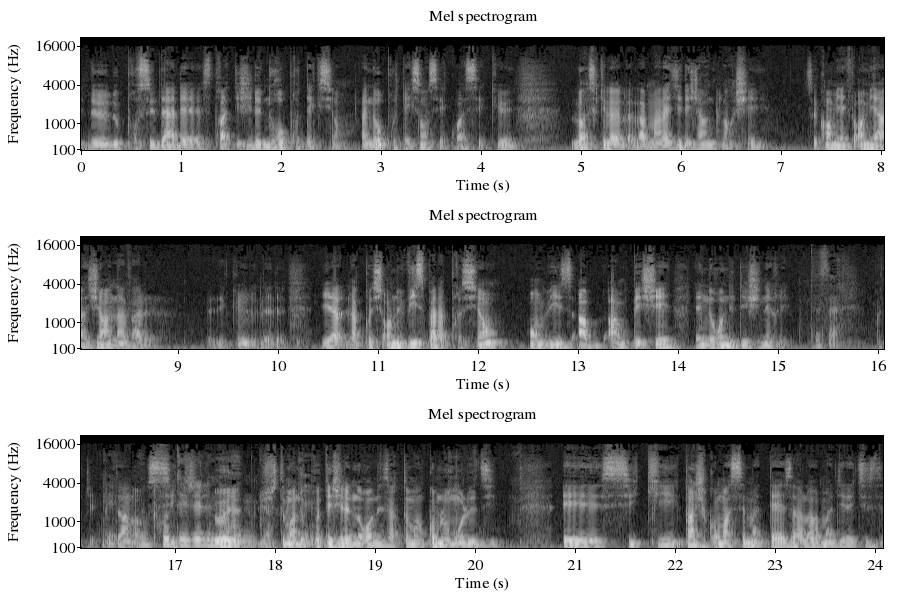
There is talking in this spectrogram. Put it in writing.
de, de, procéder à des stratégies de neuroprotection. La neuroprotection, c'est quoi? C'est que lorsque la, la, maladie est déjà enclenchée, c'est qu'on vient, on vient agir en aval. Que le, il y a la pression, on ne vise pas la pression, on vise à, à empêcher les neurones de dégénérer. C'est ça. Okay. Maintenant, protéger les neurones. Oui, justement, de protéger les neurones, exactement, comme le mot le dit. Et ce qui, quand j'ai commencé ma thèse, alors ma directrice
